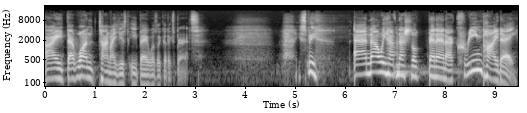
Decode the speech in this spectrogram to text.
I that one time I used eBay was a good experience. And now we have National Banana Cream Pie Day.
